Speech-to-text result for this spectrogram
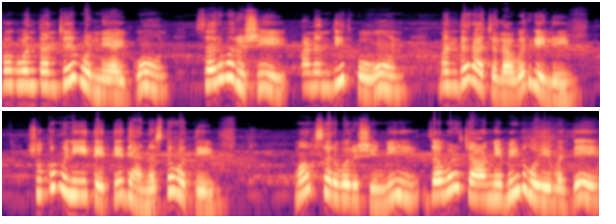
भगवंतांचे बोलणे ऐकून सर्व ऋषी आनंदित होऊन मंदराचलावर गेले. शुकमुनी तेथे ध्यानस्थ होते. मग सर्व ऋषींनी जवळच्या निबिड गुहेमध्ये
